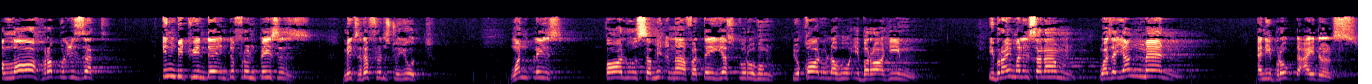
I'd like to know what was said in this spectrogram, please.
Allah Rabbul Izzat, in between there in different places, makes reference to youth. One place, قالوا سمعنا فتي يذكرهم يقال له إبراهيم Ibrahim alayhi salam was a young man and he broke the idols.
